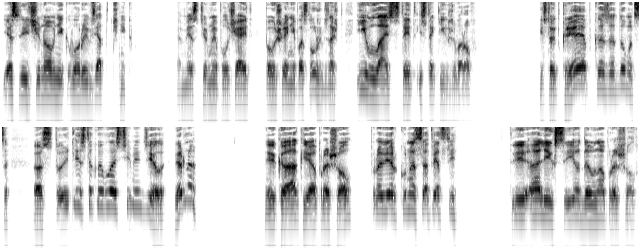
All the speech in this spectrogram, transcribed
Если чиновник вор и взяточник, а вместо тюрьмы получает повышение по службе, значит, и власть стоит из таких же воров. И стоит крепко задуматься, а стоит ли с такой властью иметь дело, верно? И как я прошел проверку на соответствие? Ты, Алекс, ее давно прошел.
